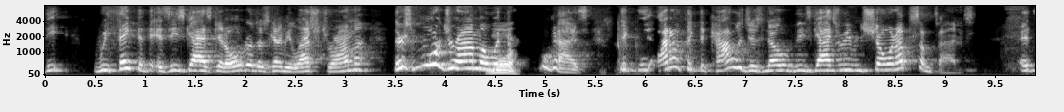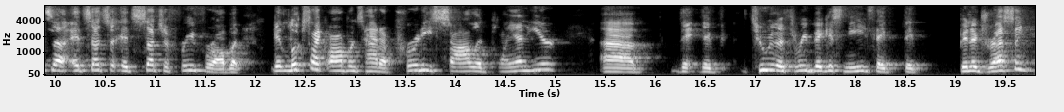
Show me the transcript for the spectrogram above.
the we think that as these guys get older, there's going to be less drama. There's more drama with More. the guys. I don't think the colleges know these guys are even showing up sometimes. It's a, it's such a, it's such a free for all. But it looks like Auburn's had a pretty solid plan here. Uh, they, they've two of the three biggest needs they've they've been addressing,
